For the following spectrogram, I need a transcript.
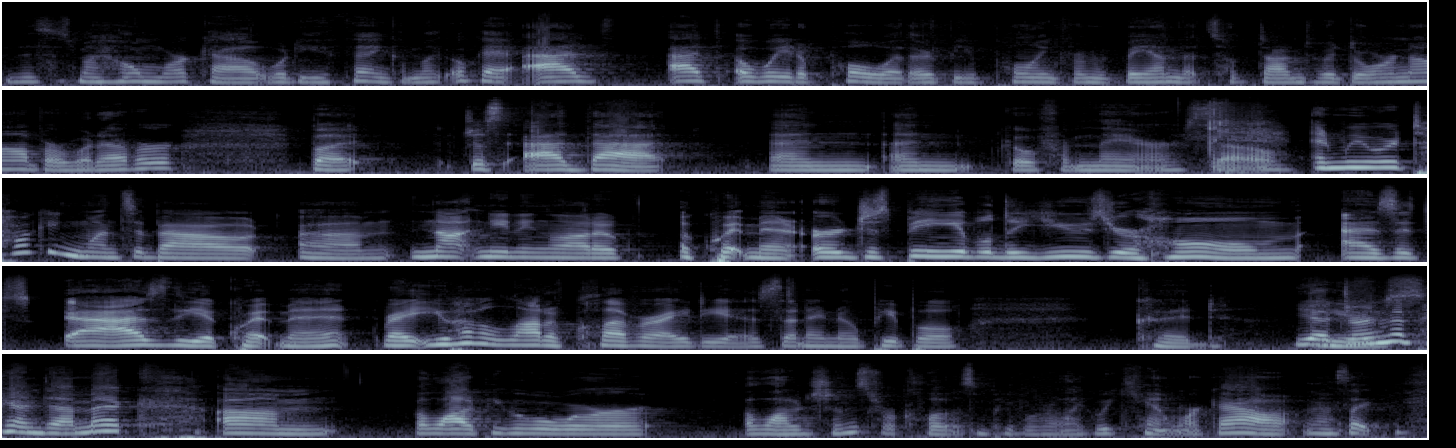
this is my home workout. What do you think? I'm like, okay, add add a way to pull, whether it be pulling from a band that's hooked onto a doorknob or whatever, but just add that and and go from there. So And we were talking once about um, not needing a lot of equipment or just being able to use your home as it's as the equipment, right? You have a lot of clever ideas that I know people could. Yeah, during the pandemic, um, a lot of people were, a lot of gyms were closed, and people were like, "We can't work out." And I was like,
